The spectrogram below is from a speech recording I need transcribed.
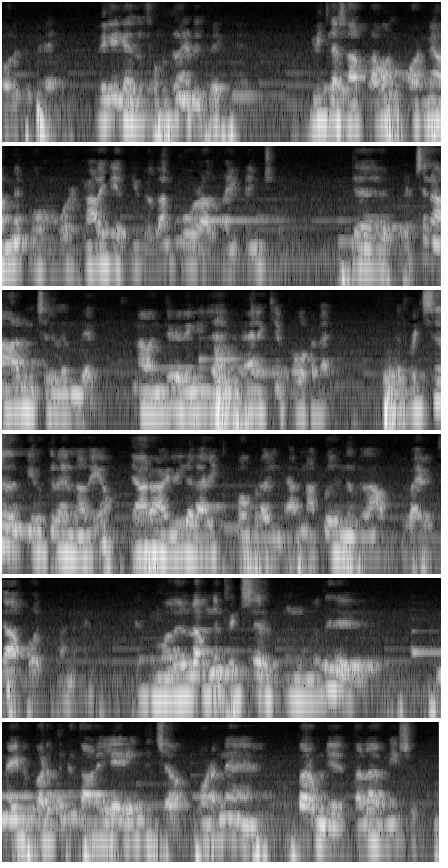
போகிறது கிடையாது. வெளியில் எதுவும் ஃபுட்டும் எடுக்கிறது கிடையாது வீட்டில் சாப்பிட்டாவும் உடனே வந்து போகும் ஒரு நாளைக்கு எப்படி தான் போடாது நைட் டைம் இந்த பிரச்சனை ஆரம்பிச்சதுலேருந்து நான் வந்து வெளியில் வேலைக்கே போகலை. இந்த ஃபிட்ஸு இருக்கிறதுனாலையும் யாரும் வெளியில் வேலைக்கு போகக்கூடாதுன்றாங்க நான் புதுங்கிறது தான் வேலை ஜாப் ஒர்க் பண்ணேன் முதல்ல வந்து பிரிட்ஸ் இருக்கும்போது நைட்டு படுத்துட்டு காலையிலே எழுந்துச்சா உடனே உட்கார முடியாது. தலை அப்படியே சுற்றி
